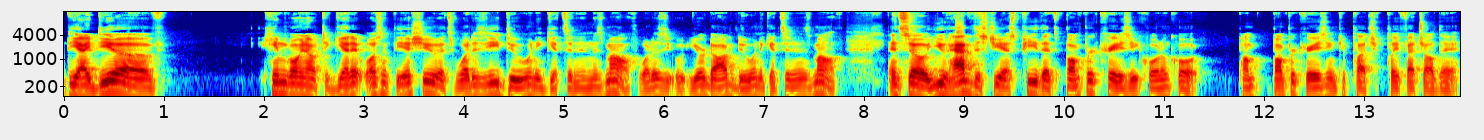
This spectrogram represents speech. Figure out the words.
the idea of him going out to get it wasn't the issue. It's what does he do when he gets it in his mouth? What does your dog do when it gets it in his mouth? And so you have this GSP that's bumper crazy, quote unquote, pump, bumper crazy and can play fetch all day.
